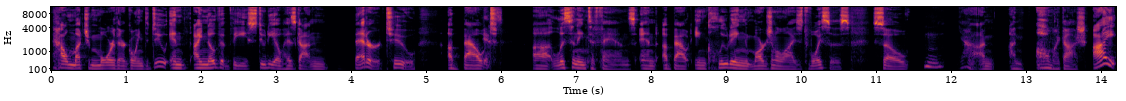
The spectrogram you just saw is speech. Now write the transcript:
how much more they're going to do and I know that the studio has gotten better too about Yes. uh listening to fans and about including marginalized voices. So Mm. yeah, I'm I'm oh my gosh. I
